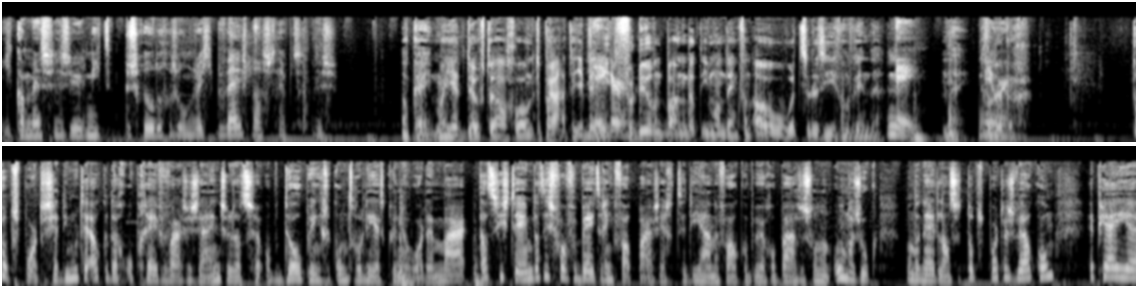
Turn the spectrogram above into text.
je kan mensen natuurlijk niet beschuldigen zonder dat je bewijslast hebt. Dus... Oké, okay, maar je durft wel gewoon te praten. Je bent Zeker. niet voortdurend bang dat iemand denkt van... oh, wat zullen ze hiervan vinden? Nee. Nee, gelukkig. Nee, Topsporters, ja, die moeten elke dag opgeven waar ze zijn... zodat ze op doping gecontroleerd kunnen worden. Maar dat systeem dat is voor verbetering vatbaar... zegt Diana Valkenburg op basis van een onderzoek... onder Nederlandse topsporters. Welkom. Heb jij uh,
